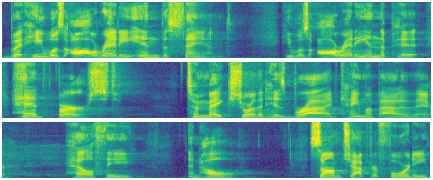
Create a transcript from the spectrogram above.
but he was already in the sand. He was already in the pit, head first, to make sure that his bride came up out of there healthy and whole. Psalm chapter 40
